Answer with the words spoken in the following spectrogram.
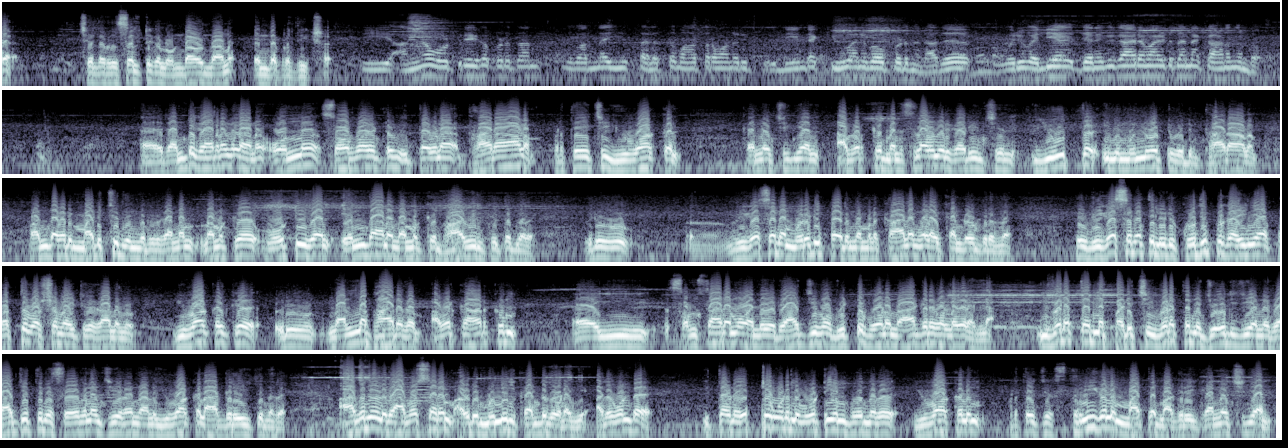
ചില റിസൾട്ടുകൾ ഉണ്ടാവുന്നതാണ് എന്റെ പ്രതീക്ഷ. ഈ അംഗ വോട്ട് രേഖപ്പെടുത്താൻ വന്ന ഈ സ്ഥലത്ത് മാത്രമാണ് ഒരു നീണ്ട ക്യൂ അനുഭവപ്പെടുന്നത്. അത് ഒരു വലിയ ജനവികാരമായിട്ട് തന്നെ കാണുന്നുണ്ടോ? രണ്ട് കാരണങ്ങളാണ്. ഒന്ന് സ്വാഭാവികമായിട്ടും ഇത്തവണ ധാരാളം പ്രത്യേകിച്ച് യുവാക്കൾ കാരണം വെച്ച് കഴിഞ്ഞാൽ അവർക്ക് മനസ്സിലാവുന്ന ഒരു കാര്യം വെച്ചാൽ യൂത്ത് ഇനി മുന്നോട്ട് വരും ധാരാളം. പണ്ട് അവർ മടിച്ചു നിന്നിരുന്നു. കാരണം നമുക്ക് വോട്ട് ചെയ്താൽ എന്താണ് നമുക്ക് ഭാവിയിൽ കിട്ടുന്നത്? ഒരു വികസന മുരടിപ്പായിരുന്നു നമ്മുടെ കാലങ്ങളായി കണ്ടുകൊണ്ടിരുന്നത്. വികസനത്തിൽ ഒരു കുതിപ്പ് കഴിഞ്ഞ പത്ത് വർഷമായിട്ട് കാണുന്നു. യുവാക്കൾക്ക് ഒരു നല്ല ഭാരതം. അവർക്ക് ആർക്കും ഈ സംസ്ഥാനമോ അല്ലെങ്കിൽ രാജ്യമോ വിട്ടുപോകണമെന്ന് ആഗ്രഹമുള്ളവരല്ല. ഇവിടെ തന്നെ പഠിച്ച് ഇവിടെ തന്നെ ജോലി ചെയ്യണം രാജ്യത്തിന് സേവനം ചെയ്യണമെന്നാണ് യുവാക്കൾ ആഗ്രഹിക്കുന്നത്. അതിനുള്ളൊരു അവസരം അവർ മുന്നിൽ കണ്ടു തുടങ്ങി. അതുകൊണ്ട് ഇത്തവണ ഏറ്റവും കൂടുതൽ വോട്ട് ചെയ്യാൻ പോകുന്നത് യുവാക്കളും പ്രത്യേകിച്ച് സ്ത്രീകളും മാറ്റം ആഗ്രഹിക്കുക. കാരണം വെച്ച് കഴിഞ്ഞാൽ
